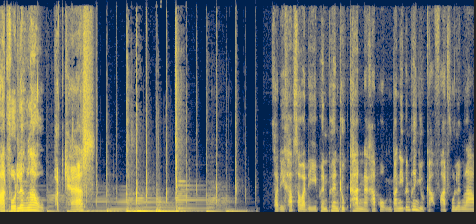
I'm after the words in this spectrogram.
ฟาสต์ฟู้ดเรื่องเล่าพอดแคสต์ สวัสดีครับ สวัสดีเพื่อนๆทุกท่านนะครับผม ตอนนี้เพื่อนๆอยู่กับฟาสต์ฟู้ดเรื่องเล่า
